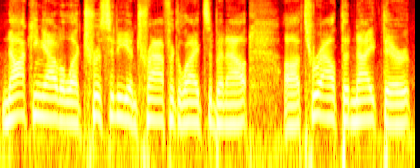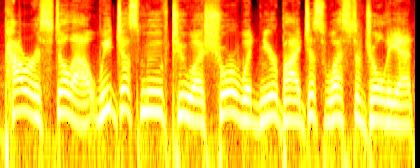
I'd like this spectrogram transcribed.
knocking out electricity and traffic lights have been out uh, throughout the night there. Power is still out. We just moved to uh, Shorewood nearby, just west of Joliet.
